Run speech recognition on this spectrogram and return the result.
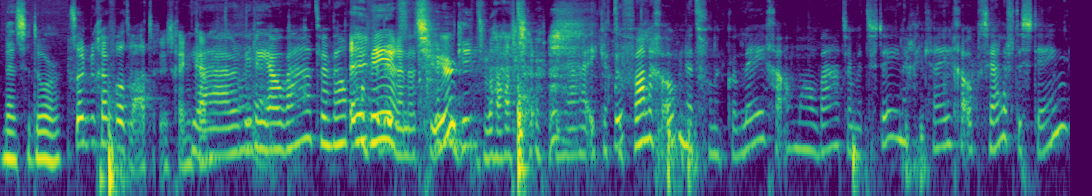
mensen door. Zal ik nog even wat water inschenken? Ja, we willen jouw water wel proberen natuurlijk. Niet water. Ja, ik heb toevallig ook net van een collega allemaal water met stenen gekregen. Ook dezelfde steen.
